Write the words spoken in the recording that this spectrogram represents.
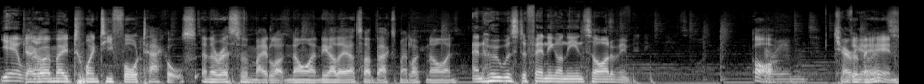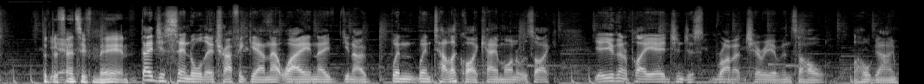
Yeah, Gagai well, made 24 tackles, and the rest of them made like nine. The other outside backs made like nine. and who was defending on the inside of him? Oh, Barry Evans. Cherry the man, Evans. the Yeah. defensive man. They just send all their traffic down that way, and they, you know, when when Talakai came on, it was like, yeah, you're going to play edge and just run at Cherry Evans the whole the whole game,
